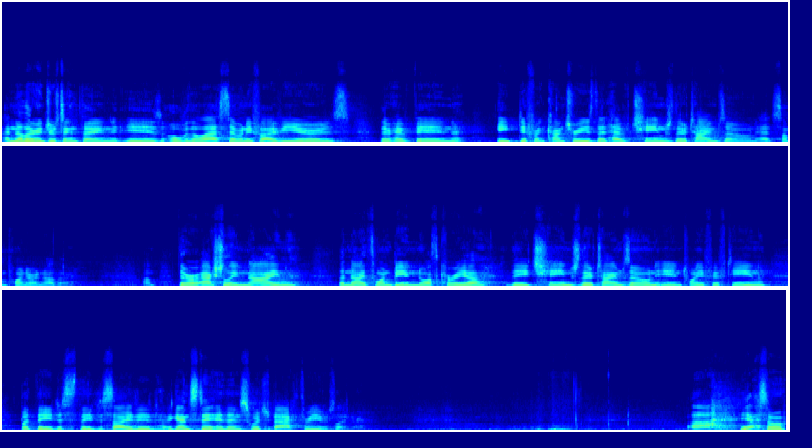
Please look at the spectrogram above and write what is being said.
Another interesting thing is over the last 75 years, there have been eight different countries that have changed their time zone at some point or another. Um, there are actually nine, the ninth one being North Korea. They changed their time zone in 2015, but they, just, they decided against it and then switched back three years later. Uh, yeah, so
